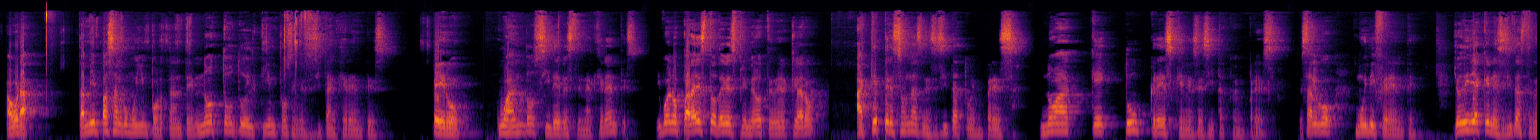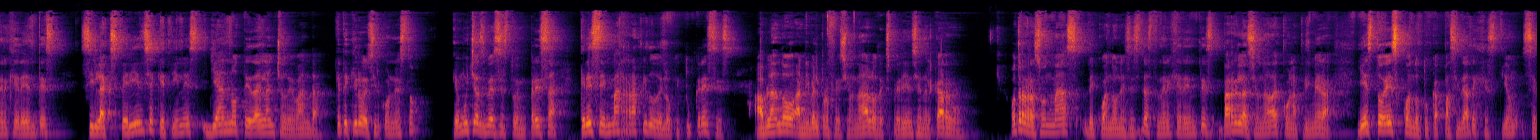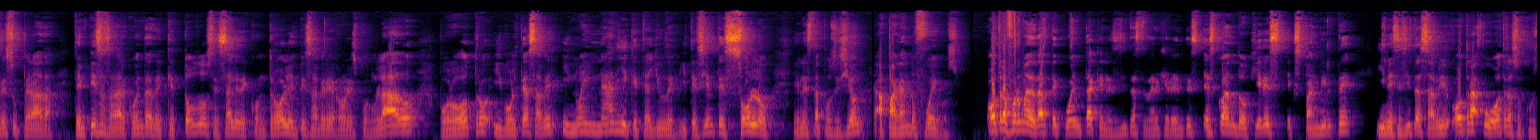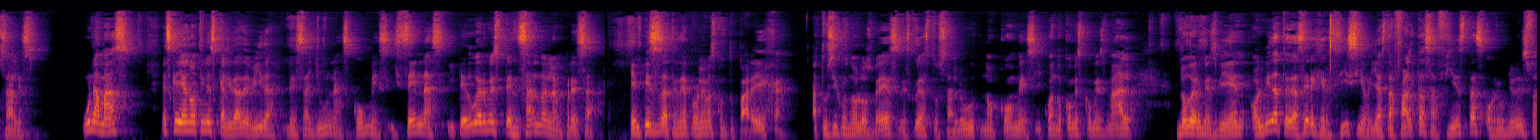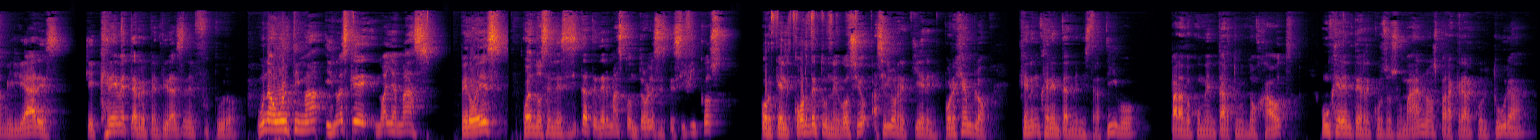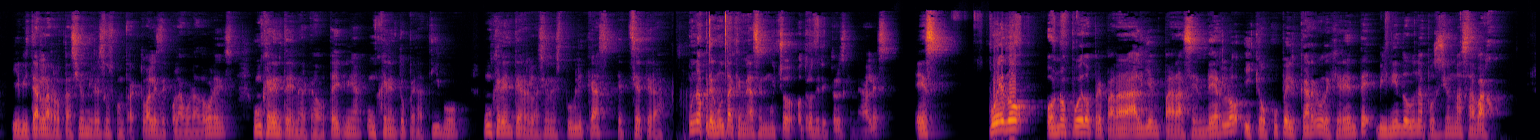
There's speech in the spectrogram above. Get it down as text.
Ahora, también pasa algo muy importante, no todo el tiempo se necesitan gerentes, pero ¿cuándo sí debes tener gerentes? Y bueno, para esto debes primero tener claro a qué personas necesita tu empresa, no a qué tú crees que necesita tu empresa. Es algo muy diferente. Yo diría que necesitas tener gerentes si la experiencia que tienes ya no te da el ancho de banda. ¿Qué te quiero decir con esto? Que muchas veces tu empresa crece más rápido de lo que tú creces, hablando a nivel profesional o de experiencia en el cargo. Otra razón más de cuando necesitas tener gerentes va relacionada con la primera, y esto es cuando tu capacidad de gestión se ve superada. Te empiezas a dar cuenta de que todo se sale de control, empieza a haber errores por un lado, por otro, y volteas a ver y no hay nadie que te ayude, y te sientes solo en esta posición apagando fuegos. Otra forma de darte cuenta que necesitas tener gerentes es cuando quieres expandirte y necesitas abrir otra u otras sucursales. Una más es que ya no tienes calidad de vida, desayunas, comes y cenas y te duermes pensando en la empresa. Empiezas a tener problemas con tu pareja, a tus hijos no los ves, descuidas tu salud, no comes y cuando comes comes mal. no duermes bien, olvídate de hacer ejercicio y hasta faltas a fiestas o reuniones familiares, que créeme te arrepentirás en el futuro. Una última, y no es que no haya más, pero es cuando se necesita tener más controles específicos porque el core de tu negocio así lo requiere. Por ejemplo, un gerente administrativo para documentar tu know-how, un gerente de recursos humanos para crear cultura y evitar la rotación y riesgos contractuales de colaboradores, un gerente de mercadotecnia, un gerente operativo, un gerente de relaciones públicas, etc. Una pregunta que me hacen muchos otros directores generales es, ¿puedo o no puedo preparar a alguien para ascenderlo y que ocupe el cargo de gerente viniendo de una posición más abajo?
